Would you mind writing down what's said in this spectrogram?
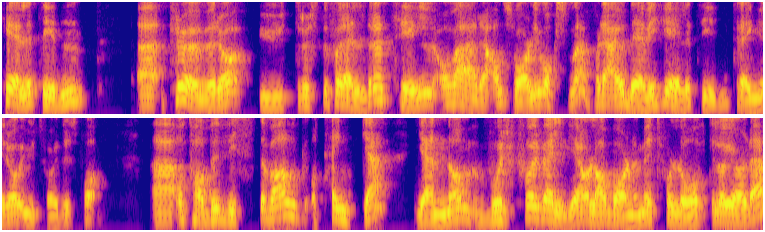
hele tiden Eh, prøver å utruste foreldre til å være ansvarlige voksne. For det er jo det vi hele tiden trenger å utfordres på. Eh, å ta bevisste valg og tenke gjennom hvorfor velger jeg å la barnet mitt få lov til å gjøre det,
